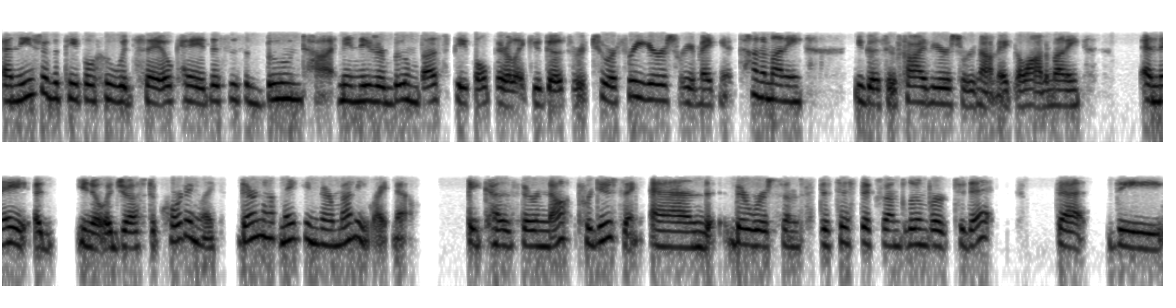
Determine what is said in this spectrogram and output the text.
and these are the people who would say, okay, this is a boom time. I mean, these are boom bust people. They're like, you go through two or three years where you're making a ton of money, you go through five years where you're not making a lot of money, and they, uh, you know, adjust accordingly. They're not making their money right now because they're not producing. And there were some statistics on Bloomberg today that the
